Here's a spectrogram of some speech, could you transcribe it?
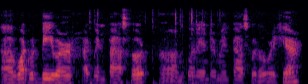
uh, what would be your admin password? Uh, I'm going to enter my password over here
